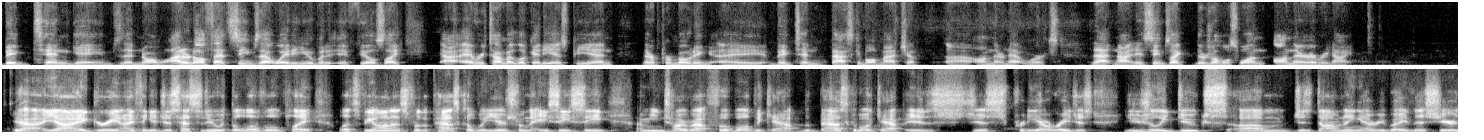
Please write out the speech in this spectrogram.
Big Ten games than normal. I don't know if that seems that way to you, but it, it feels like uh, every time I look at ESPN, they're promoting a Big Ten basketball matchup uh, on their networks that night. It seems like there's almost one on there every night. Yeah, yeah, I agree, and I think it just has to do with the level of play. Let's be honest. For the past couple of years from the ACC, I mean, talk about football, the gap, the basketball gap is just pretty outrageous. Usually, Duke's um, just dominating everybody this year.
